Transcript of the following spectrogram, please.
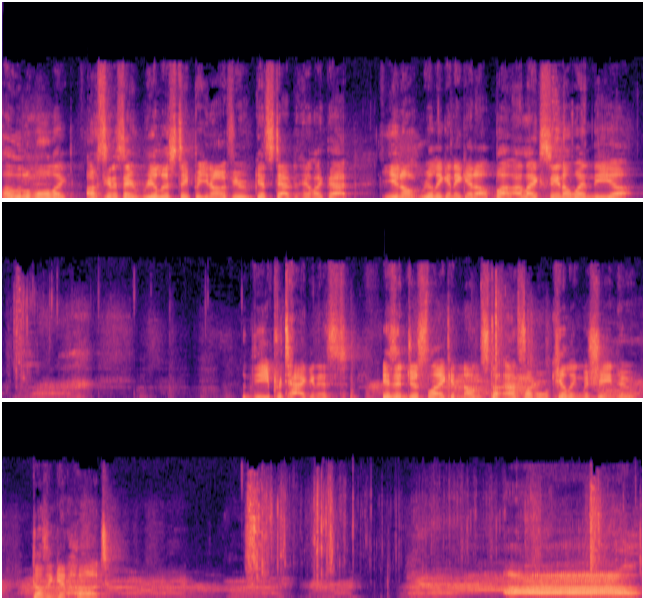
a, little more like I was gonna say realistic, but you know, if you get stabbed and hit like that, you're not really gonna get up. But I like seeing it when the uh, the protagonist isn't just like a non-unstoppable killing machine who doesn't get hurt. Ah!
